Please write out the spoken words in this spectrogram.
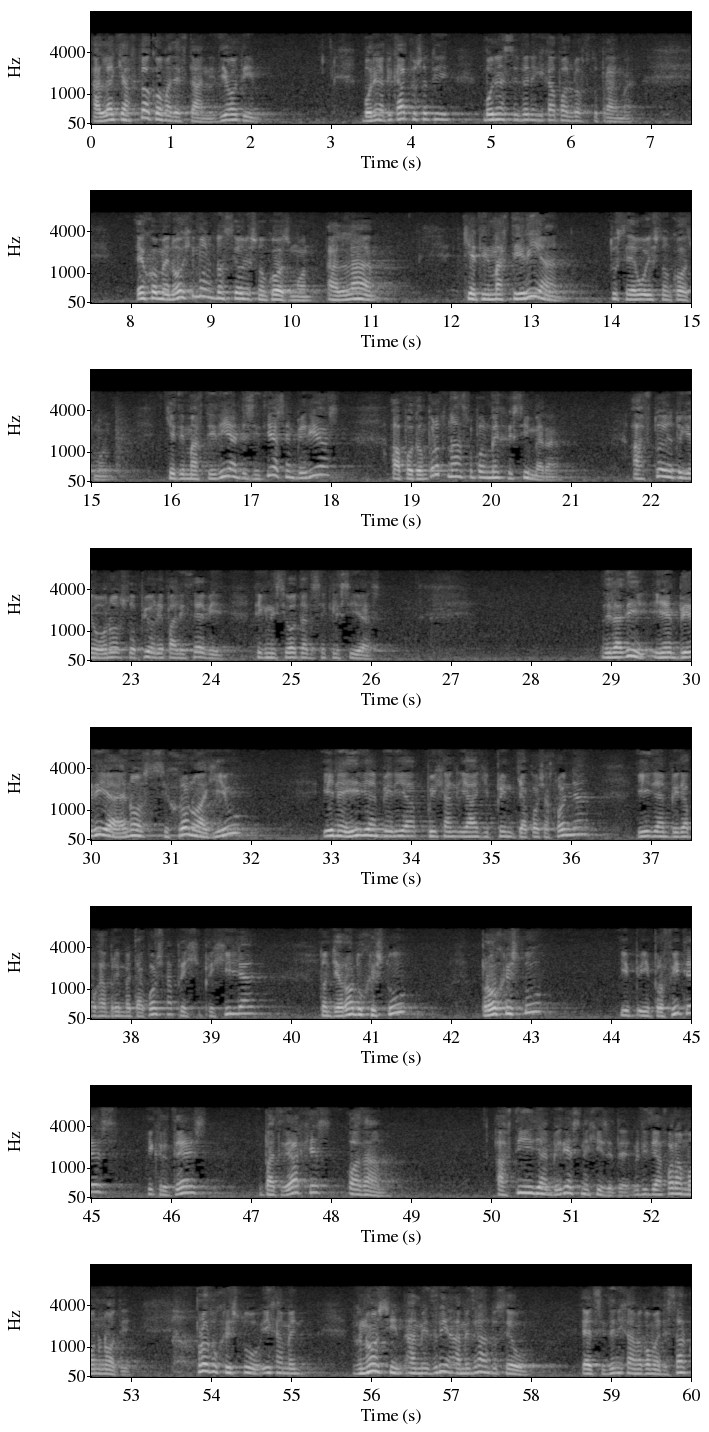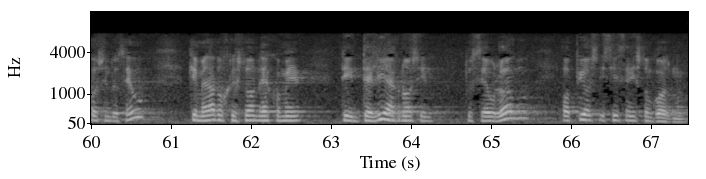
Αλλά και αυτό ακόμα δεν φτάνει διότι μπορεί να πει κάποιος ότι μπορεί να συμβαίνει και κάπου άλλο αυτό το πράγμα. Έχουμε όχι μόνο τον Θεό εις τον κόσμο αλλά και την μαρτυρία του Θεού εις τον κόσμο. Και τη μαρτυρία της ιδίας εμπειρίας από τον πρώτο άνθρωπο μέχρι σήμερα. Αυτό είναι το γεγονός το οποίο επαληθεύει τη γνησιότητα της Εκκλησίας. Δηλαδή η εμπειρία ενός συγχρόνου Αγίου είναι η ίδια εμπειρία που είχαν οι Άγιοι πριν 200 χρόνια η ίδια εμπειρία που είχαν πριν 500 πριν 1000 των καιρών του Χριστού προ Χριστού οι, οι προφήτες οι κριτές οι πατριάρχες ο Αδάμ. Αυτή η ίδια εμπειρία συνεχίζεται με τη διαφορά μόνο ότι πρώτου Χριστού είχαμε γνώση αμυδρά του Θεού. Έτσι δεν είχαμε ακόμα τη σάρκωση του Θεού και μετά τον Χριστό έχουμε την τελεία γνώση του Θεού Λόγου ο οποίος εισήλθε στον κόσμο.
